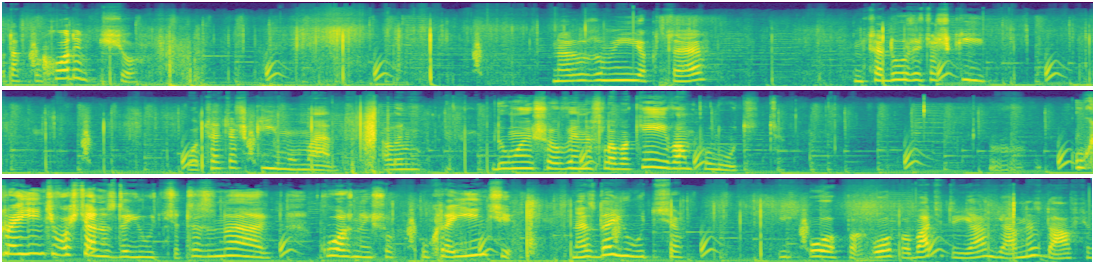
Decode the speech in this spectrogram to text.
отак проходимо і що. Не розумію, як це. Ну, Це дуже тяжкий. Оце тяжкий момент. Але думаю, що ви не слабаки і вам вийде. Українці вообще не здаються. Це знає кожен, що українці не здаються. І опа, опа, бачите, я, я не здався.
